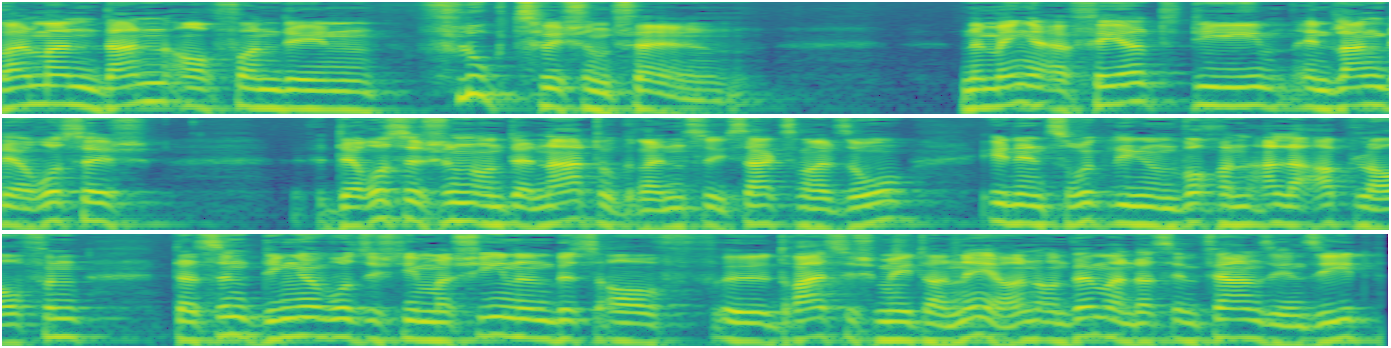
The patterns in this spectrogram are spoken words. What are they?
weil man dann auch von den Flugzwischenfällen eine Menge erfährt, die entlang der, Russisch, der russischen und der NATO-Grenze, ich sage es mal so, in den zurückliegenden Wochen alle ablaufen. Das sind Dinge, wo sich die Maschinen bis auf äh, 30 Meter nähern. Und wenn man das im Fernsehen sieht,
